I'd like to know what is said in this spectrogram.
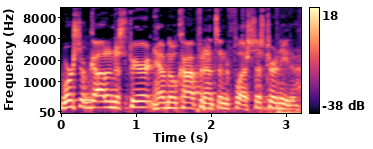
worship God in the spirit, and have no confidence in the flesh. Sister Anita.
